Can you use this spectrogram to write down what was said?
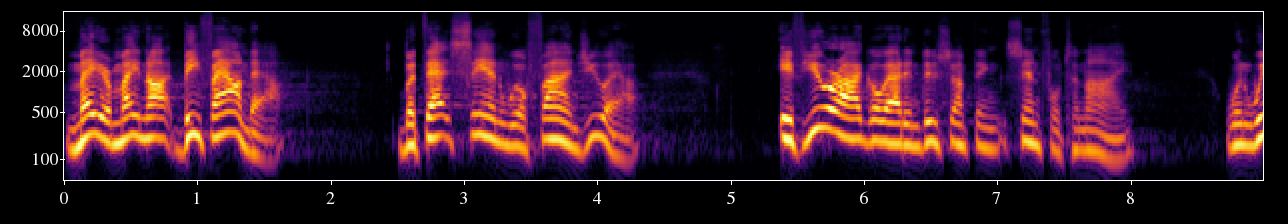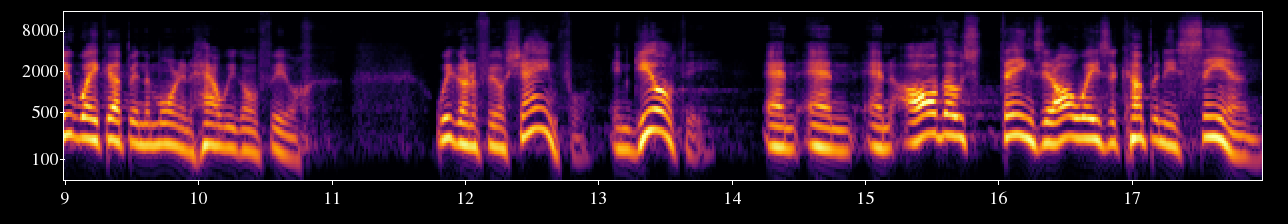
may or may not be found out, but that sin will find you out. If you or I go out and do something sinful tonight, when we wake up in the morning, how are we going to feel? we're going to feel shameful and guilty and, and, and all those things that always accompany sin.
